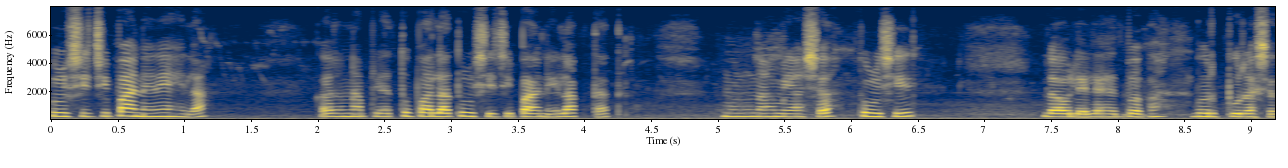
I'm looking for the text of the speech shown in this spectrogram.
तुळशीची पाने न्यायला कारण आपल्या तुपाला तुळशीची पाने लागतात. म्हणून आम्ही अशा तुळशी लावलेल्या आहेत बघा. भरपूर अशा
